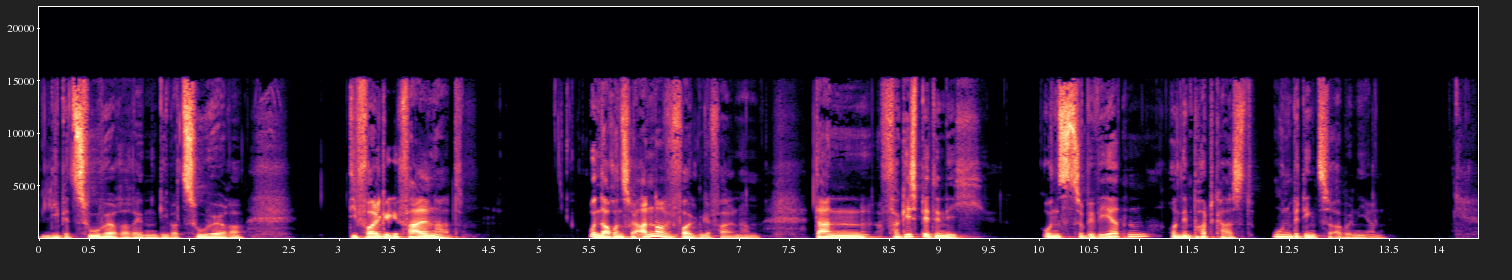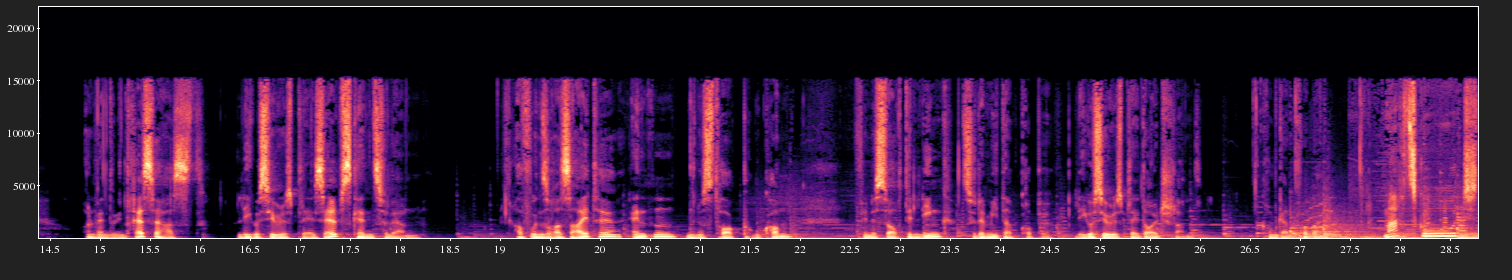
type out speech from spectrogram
liebe Zuhörerinnen, lieber Zuhörer, die Folge gefallen hat, und auch unsere anderen Folgen gefallen haben, dann vergiss bitte nicht, uns zu bewerten und den Podcast unbedingt zu abonnieren. Und wenn du Interesse hast, Lego Serious Play selbst kennenzulernen, auf unserer Seite enden-talk.com findest du auch den Link zu der Meetup-Gruppe Lego Serious Play Deutschland. Komm gerne vorbei. Macht's gut.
